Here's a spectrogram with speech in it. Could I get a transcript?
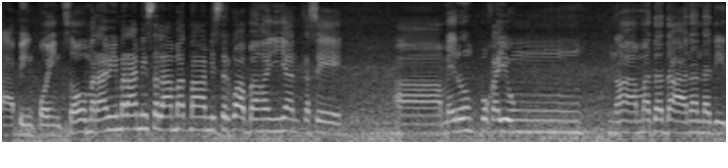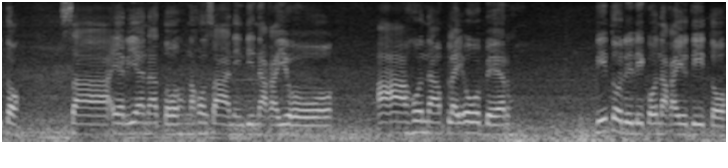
tapping point. So maraming maraming salamat mga mister ko. Abangan nyo yan kasi ah, mayroon po kayong na madadaanan na dito sa area na to na kung saan hindi na kayo aahon ng flyover dito liliko na kayo dito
